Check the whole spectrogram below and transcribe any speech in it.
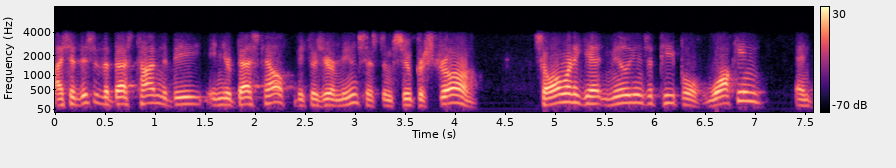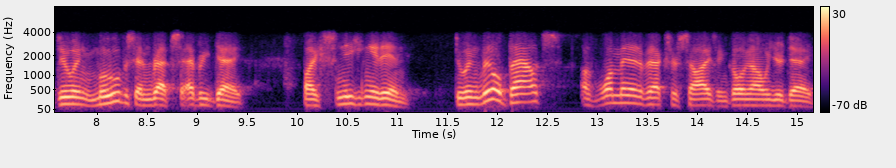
I said, this is the best time to be in your best health because your immune system's super strong. So I want to get millions of people walking and doing moves and reps every day by sneaking it in, doing little bouts of one minute of exercise and going on with your day.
